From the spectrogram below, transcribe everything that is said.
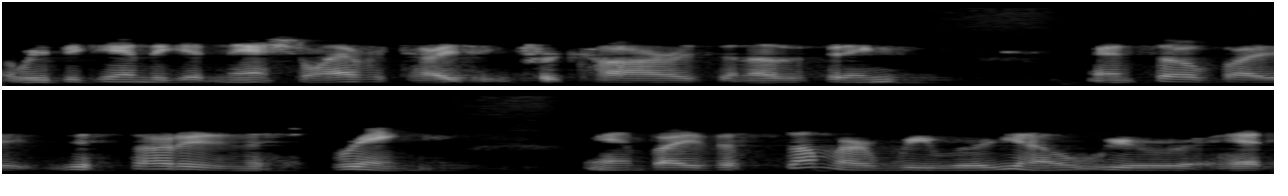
we began to get national advertising for cars and other things. And so by this started in the spring, and by the summer we were, you know, we were had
